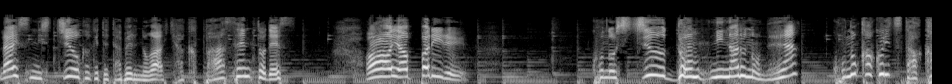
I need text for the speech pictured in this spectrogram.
ライスにシチューをかけて食べるのが100%です。あー、やっぱり、このシチュー丼になるのね。この確率高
